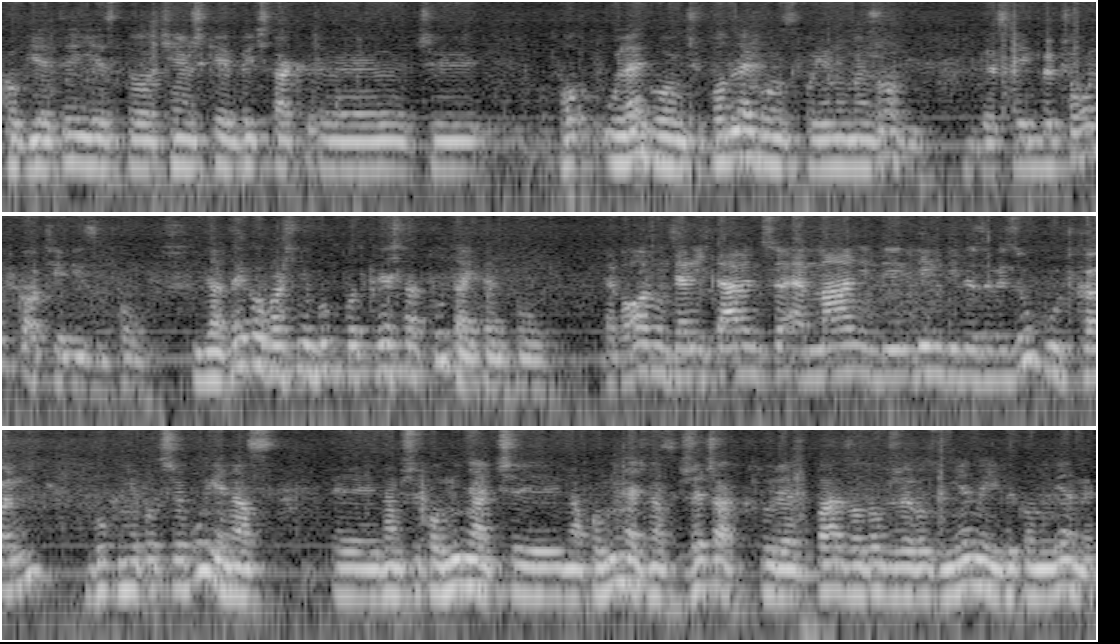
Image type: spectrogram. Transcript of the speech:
kobiety jest to ciężkie być tak, e, czy po, uległą, czy podległą swojemu mężowi. Deswegen betont Gott hier diesen Punkt. I dlatego właśnie Bóg podkreśla tutaj ten punkt. Er braucht uns ja nicht darin zu ermahnen, in den Dingen, die wir sowieso gut können, Bóg nie potrzebuje nas, e, nam przypominać, czy napominać nas w rzeczach, które bardzo dobrze rozumiemy i wykonujemy,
